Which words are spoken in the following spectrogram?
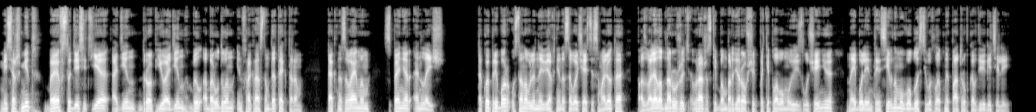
Мессершмитт BF-110E1-U1 был оборудован инфракрасным детектором, так называемым Spanner Enlace. Такой прибор, установленный в верхней носовой части самолета, позволял обнаружить вражеский бомбардировщик по тепловому излучению, наиболее интенсивному в области выхлопных патрубков двигателей.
